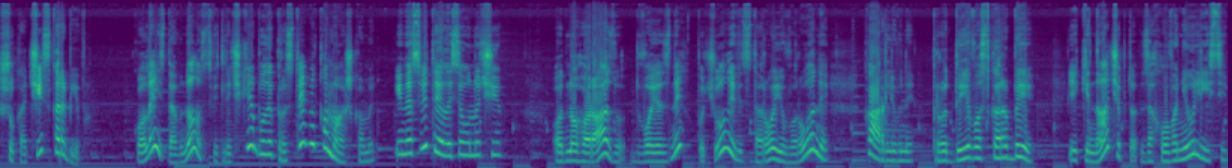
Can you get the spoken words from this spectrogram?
Шукачі скарбів. Колись давно світлячки були простими комашками і не світилися уночі. Одного разу двоє з них почули від старої ворони Карлівни про диво скарби, які начебто заховані у лісі.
